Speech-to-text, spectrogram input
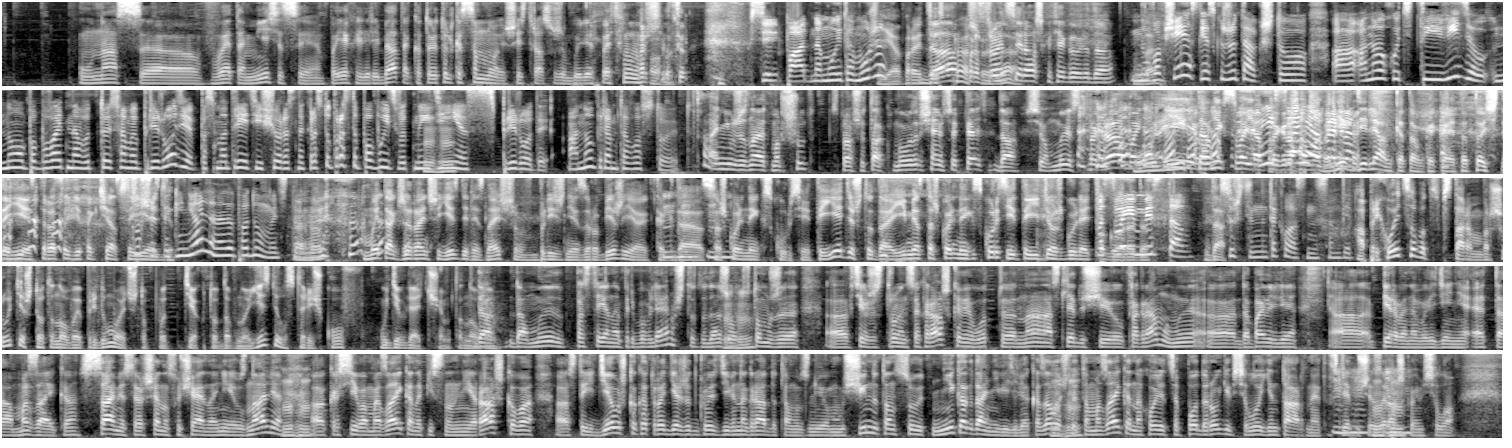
У нас э, в этом месяце поехали ребята, которые только со мной шесть раз уже были по этому маршруту. По одному и тому же? Я про это Да, про Строинцы Рашков я говорю, да. Ну, вообще, я, скажу так, что а, оно хоть ты и видел, но побывать на вот той самой природе, посмотреть еще раз на красоту, просто побыть вот наедине с природой, оно прям того стоит. Они уже знают маршрут, спрашивают, так, мы возвращаемся в 5? Да, все, мы с программой, У них там- у них своя программа. У них делянка там какая-то точно есть, раз они так часто Слушай, ездят. это гениально, надо подумать. Ага. Мы также раньше ездили, знаешь, в ближнее зарубежье, когда со школьной экскурсии. Ты едешь туда, и вместо школьной экскурсии ты идешь гулять по, По своим городу. местам. Да. Слушайте, ну это классно, на самом деле. А приходится вот в старом маршруте что-то новое придумывать, чтобы вот тех, кто давно ездил, старичков, удивлять чем-то новым. Да, да, мы постоянно прибавляем что-то, даже вот Мгм. в том же, э, в тех же Строинцах Рашкове, вот э, на следующую программу мы э, добавили первое нововведение, это мозаика. Сами совершенно случайно о ней узнали. Э, Красивая мозаика, написана на ней Рашкова, стоит девушка, которая держит грозди винограда, там возле нее мужчины танцуют. Никогда не видели. Оказалось, Мгм. что эта мозаика находится по дороге в село Янтарное, это следующее за Мгм. Рашковым село.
